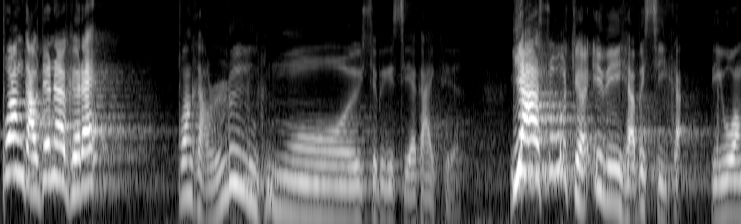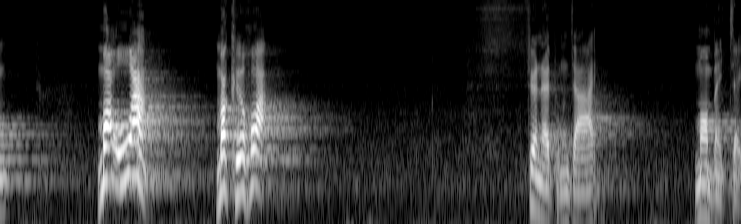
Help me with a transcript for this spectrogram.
搬到在哪去咧？搬到另外是不是世界去？耶稣就因为遐个世界地方，冇有啊，冇去法，先来同在。冇咪值，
